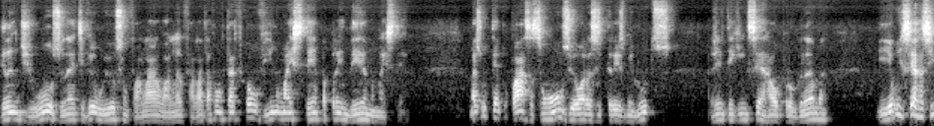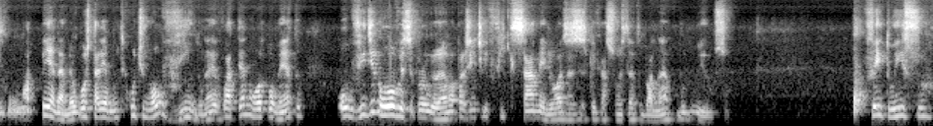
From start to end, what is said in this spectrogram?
grandioso, né? Te ver o Wilson falar, o Alan falar, dá vontade de ficar ouvindo mais tempo, aprendendo mais tempo. Mas o tempo passa, são 11 horas e 3 minutos, a gente tem que encerrar o programa. E eu encerro assim com uma pena, eu gostaria muito de continuar ouvindo, né? Eu vou até num outro momento ouvir de novo esse programa para a gente fixar melhor as explicações, tanto do Alan como do Wilson. Feito isso,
